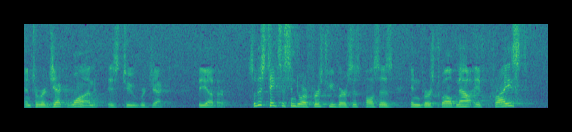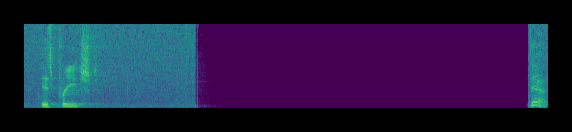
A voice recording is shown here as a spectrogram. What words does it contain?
And to reject one is to reject the other. So this takes us into our first few verses. Paul says in verse 12 Now, if Christ is preached dead.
